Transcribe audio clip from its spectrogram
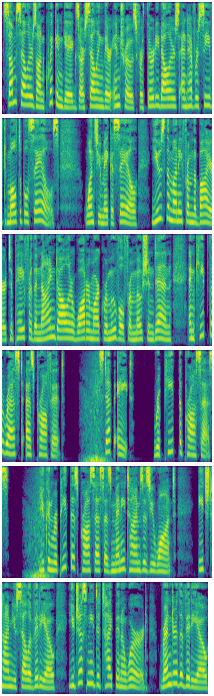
some sellers on Quicken Gigs are selling their intros for $30 and have received multiple sales. Once you make a sale, use the money from the buyer to pay for the $9 watermark removal from MotionDen and keep the rest as profit. Step 8. Repeat the process. You can repeat this process as many times as you want. Each time you sell a video, you just need to type in a word, render the video,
